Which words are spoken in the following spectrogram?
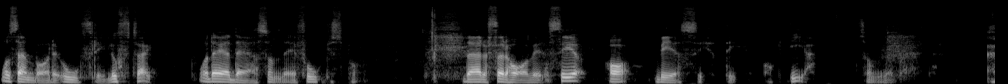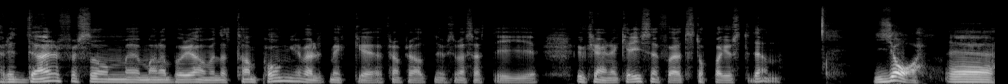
Och sen var det ofri luftväg. Och det är det som det är fokus på. Därför har vi C, A, B, C, D och E som vi jobbar efter. Är det därför som man har börjat använda tamponger väldigt mycket, framförallt nu som jag sett i Ukraina-krisen för att stoppa just den? Ja, eh,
